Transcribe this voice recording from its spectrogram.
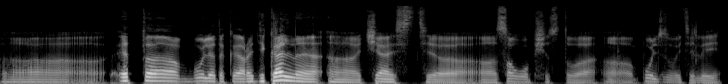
это более такая радикальная часть сообщества пользователей а,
